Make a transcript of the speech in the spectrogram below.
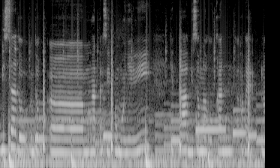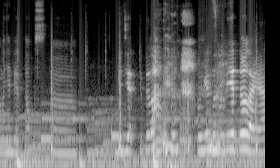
bisa tuh untuk eh, mengatasi FOMO-nya ini kita bisa melakukan apa ya namanya detox eh, gadget gitu lah. Mungkin seperti itu lah ya.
